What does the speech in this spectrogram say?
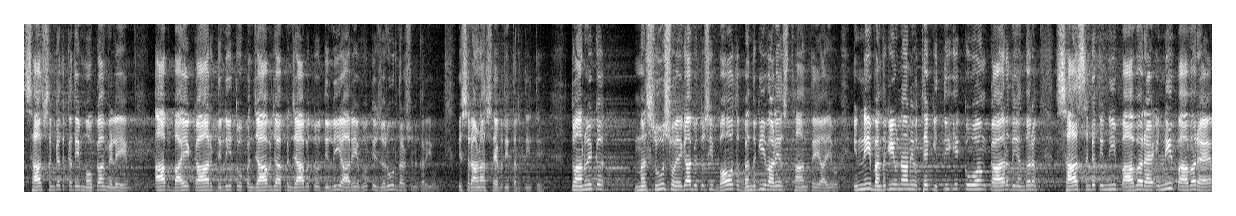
ਸਾਧ ਸੰਗਤ ਕਦੇ ਮੌਕਾ ਮਿਲੇ, ਆਪ ਬਾਏ ਕਾਰ ਦਿੱਲੀ ਤੋਂ ਪੰਜਾਬ ਜਾਂ ਪੰਜਾਬ ਤੋਂ ਦਿੱਲੀ ਆ ਰਹੇ ਹੋ ਤੇ ਜ਼ਰੂਰ ਦਰਸ਼ਨ ਕਰਿਓ ਇਸ ਰਾਣਾ ਸਾਹਿਬ ਦੀ ਧਰਤੀ ਤੇ। ਤੁਹਾਨੂੰ ਇੱਕ ਮਹਿਸੂਸ ਹੋਏਗਾ ਵੀ ਤੁਸੀਂ ਬਹੁਤ ਬੰਦਗੀ ਵਾਲੇ ਸਥਾਨ ਤੇ ਆਏ ਹੋ। ਇੰਨੀ ਬੰਦਗੀ ਉਹਨਾਂ ਨੇ ਉੱਥੇ ਕੀਤੀ, ਇੱਕ ਓੰਕਾਰ ਦੇ ਅੰਦਰ ਸਾਧ ਸੰਗਤ ਇੰਨੀ ਪਾਵਰ ਹੈ, ਇੰਨੀ ਪਾਵਰ ਹੈ,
